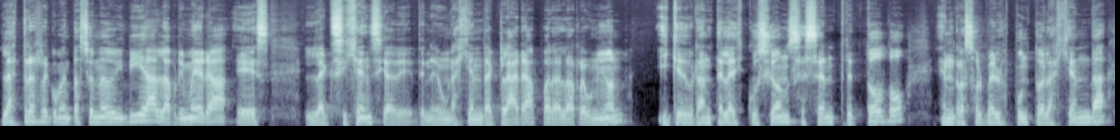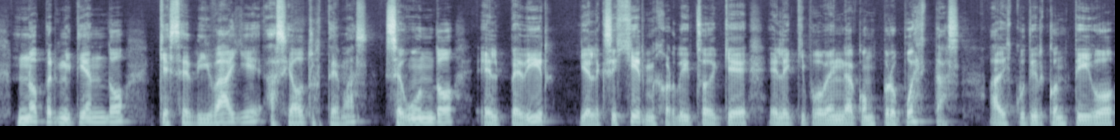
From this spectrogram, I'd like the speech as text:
las tres recomendaciones de hoy día, la primera es la exigencia de tener una agenda clara para la reunión y que durante la discusión se centre todo en resolver los puntos de la agenda, no permitiendo que se divague hacia otros temas. Segundo, el pedir y el exigir, mejor dicho, de que el equipo venga con propuestas a discutir contigo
